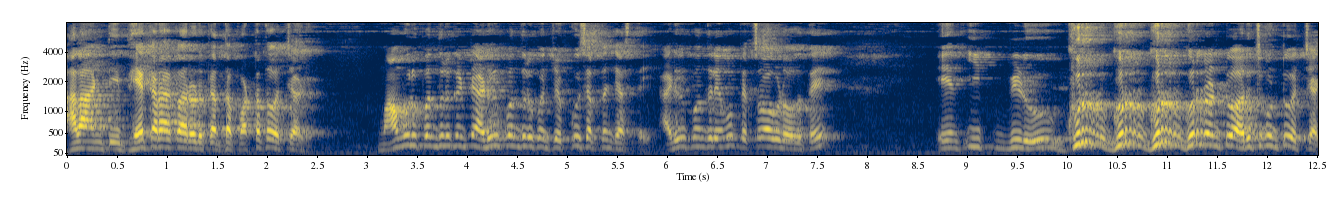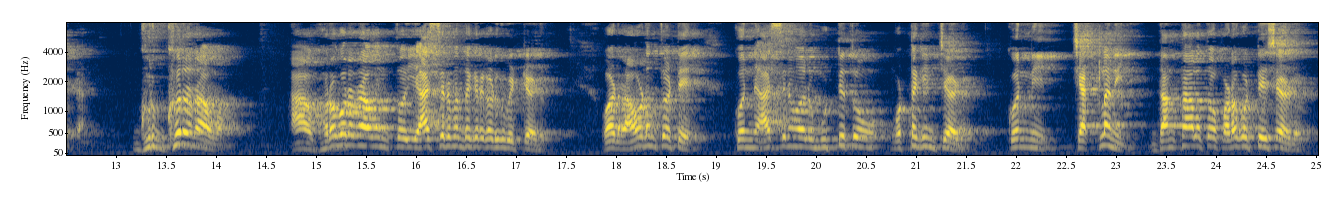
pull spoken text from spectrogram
అలాంటి భీకరాకారుడు పెద్ద పొట్టతో వచ్చాడు. మామూలు పందుల కంటే అడవి పందులు కొంచెం ఎక్కువ శబ్దం చేస్తాయి. అడవి పందులేమో పిచ్చవాగుడు అవుతాయి ఈ వీడు గుర్రు గుర్రు గుర్రు గుర్రు అంటూ అరుచుకుంటూ వచ్చాట. గుర్ఘుర రావం ఆ గురగుర రావంతో ఈ ఆశ్రమం దగ్గరకు అడుగు పెట్టాడు. వాడు రావడంతో కొన్ని ఆశ్రమాలు ముట్టితో ముట్టగించాడు. కొన్ని చెట్లని దంతాలతో పడగొట్టేశాడు.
